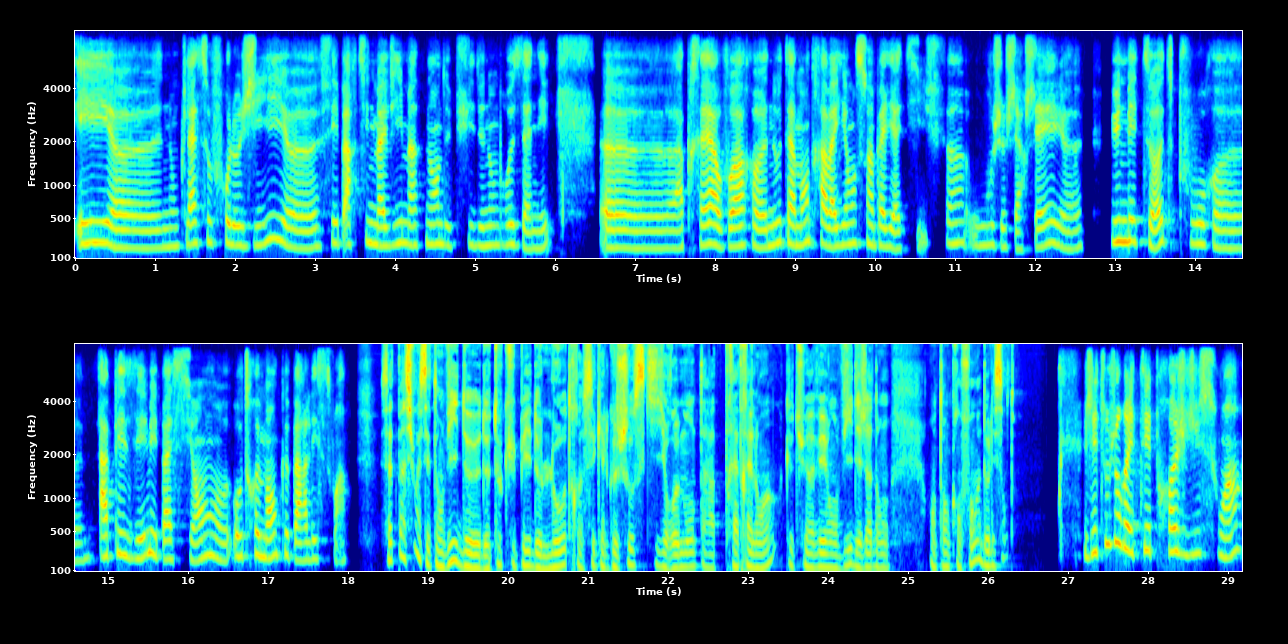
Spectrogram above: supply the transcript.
Et euh, donc la sophrologie fait partie de ma vie maintenant depuis de nombreuses années. Euh, après avoir euh, notamment travaillé en soins palliatifs, hein, où je cherchais euh, une méthode pour apaiser mes patients autrement que par les soins. Cette passion et cette envie de, de t'occuper de l'autre, c'est quelque chose qui remonte à très très loin, que tu avais envie déjà dans, en tant qu'enfant, adolescente? J'ai toujours été proche du soin.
